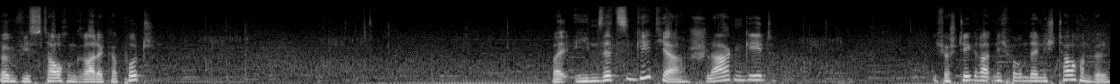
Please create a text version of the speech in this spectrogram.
Irgendwie ist Tauchen gerade kaputt. Weil hinsetzen geht ja. Schlagen geht. Ich verstehe gerade nicht, warum der nicht tauchen will.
